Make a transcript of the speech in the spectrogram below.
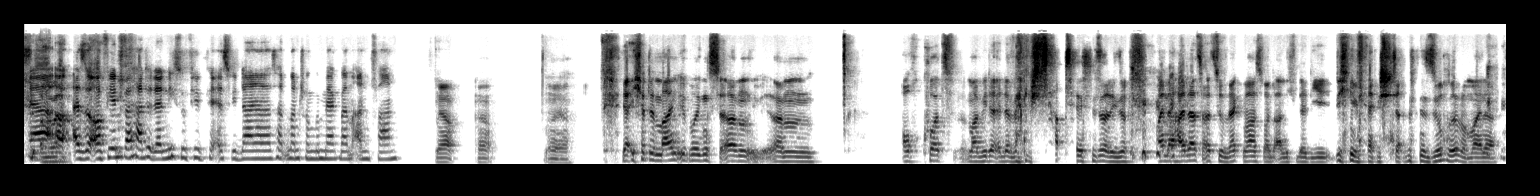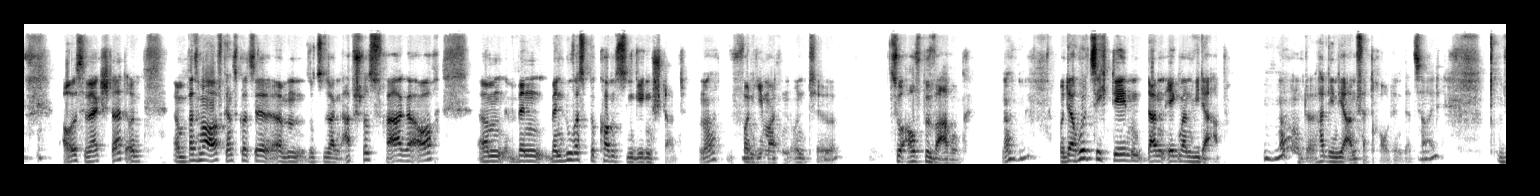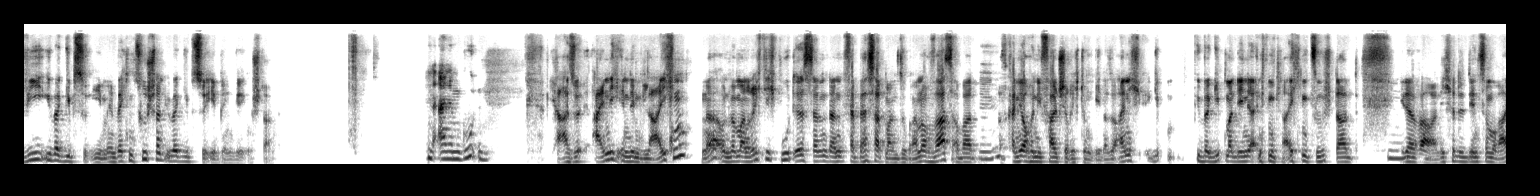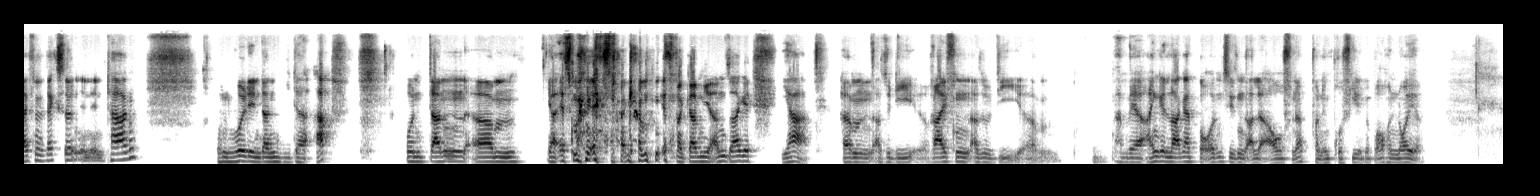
Ja, also auf jeden Fall hatte der nicht so viel PS wie deiner, das hat man schon gemerkt beim Anfahren. Ja, ja. Naja. Ja, ich hatte meinen übrigens ähm, ähm, auch kurz mal wieder in der Werkstatt. so, meine Highlights, als du weg warst, waren eigentlich wieder die, die Werkstattbesuche von meiner Auswerkstatt. Und ähm, pass mal auf, ganz kurze ähm, sozusagen Abschlussfrage auch. Ähm, wenn, wenn du was bekommst, einen Gegenstand ne, von mhm. jemandem und äh, zur Aufbewahrung, ne, mhm. und er holt sich den dann irgendwann wieder ab. Mhm. Ne, und hat ihn dir anvertraut in der Zeit. Mhm. Wie übergibst du ihm? In welchem Zustand übergibst du ihm den Gegenstand? In einem guten. Ja, also eigentlich in dem gleichen. Ne? Und wenn man richtig gut ist, dann, dann verbessert man sogar noch was, aber mhm. das kann ja auch in die falsche Richtung gehen. Also eigentlich gibt, übergibt man den ja in dem gleichen Zustand, mhm. wie der war. Und ich hatte den zum Reifenwechseln in den Tagen und hole den dann wieder ab. Und dann, ähm, ja, erstmal erstmal kam, erstmal kam die Ansage, ja, ähm, also die Reifen, also die ähm, haben wir eingelagert bei uns, die sind alle auf, ne, von den Profilen. Wir brauchen neue.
